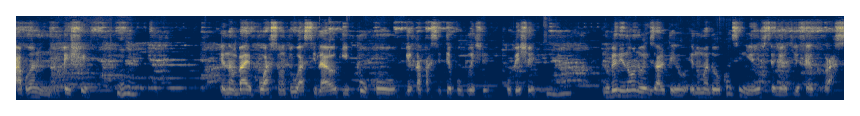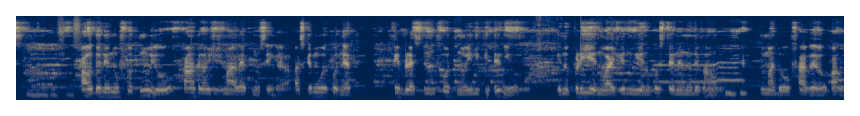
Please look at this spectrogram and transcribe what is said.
Apprendre à pécher. Et dans le poisson tout assis là qui pour des capacités pour prêcher, pour pécher. Nous bénissons, nous exaltons et nous demandons continuer, Seigneur Dieu, faire grâce. Pardonnez-nous fautes nous, pas entrer en jugement avec nous, Seigneur, parce que nous reconnaissons faiblesse, nous fautes, nous iniquité nous. Et nous prions, nous agenouillons, nous prosternons nous devant. Nous demandons faveur, pardon.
